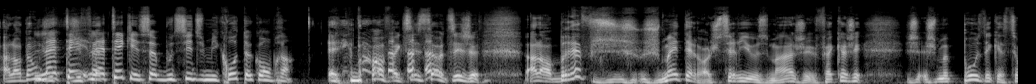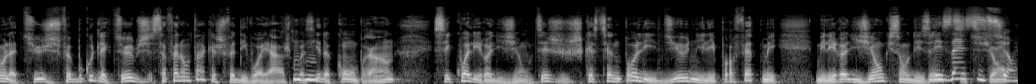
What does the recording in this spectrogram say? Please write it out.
alors donc. L'athée fait... qui est ce bout du micro te comprend. bon, fait que c'est ça, tu sais. Je... Alors, bref, je, m'interroge sérieusement. Je, fait que j'ai, je, me pose des questions là-dessus. Je fais beaucoup de lectures. Ça fait longtemps que je fais des voyages pour mhm. essayer de comprendre c'est quoi les religions. Tu sais, je, je, questionne pas les dieux ni les prophètes, mais, mais les religions qui sont des institutions,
